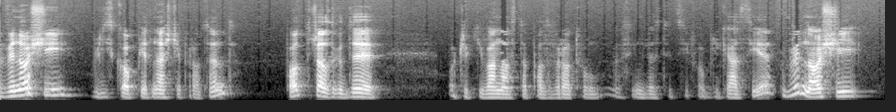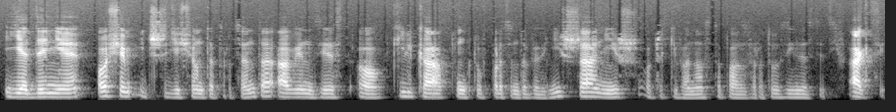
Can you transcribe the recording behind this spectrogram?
wynosi blisko 15%, podczas gdy oczekiwana stopa zwrotu z inwestycji w obligacje wynosi jedynie 8,3%, a więc jest o kilka punktów procentowych niższa niż oczekiwana stopa zwrotu z inwestycji w akcje.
